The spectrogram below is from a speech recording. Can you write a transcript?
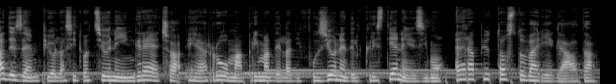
Ad esempio, la situazione in Grecia e a Roma prima della diffusione del cristianesimo era piuttosto variegata.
